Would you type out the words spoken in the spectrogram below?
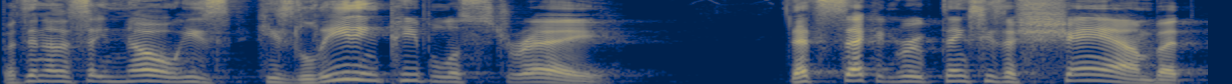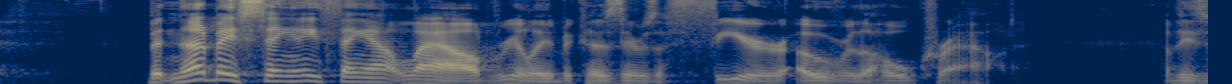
But then others say, no, he's, he's leading people astray. That second group thinks he's a sham, but but nobody's saying anything out loud, really, because there's a fear over the whole crowd of these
